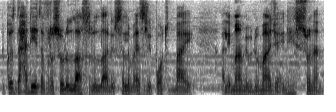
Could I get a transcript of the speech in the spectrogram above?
because the hadith of Rasulullah as reported by Al Imam Ibn Majah in his Sunan,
